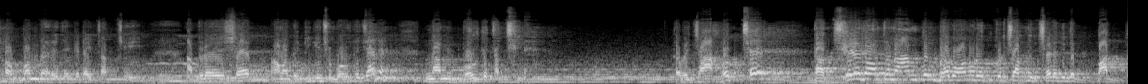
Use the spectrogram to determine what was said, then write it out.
সব বন্ধ হয়ে যায়, এটাই চাচ্ছি। আপনারা সাহেব আমাদের কি কিছু বলতে জানেন না, আমি বলতে চাচ্ছি না। তবে যা হচ্ছে তা ছেড়ে দেওয়ার জন্য আন্তরিকভাবে অনুরোধ করছি আপনি ছেড়ে দিতে বাধ্য।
